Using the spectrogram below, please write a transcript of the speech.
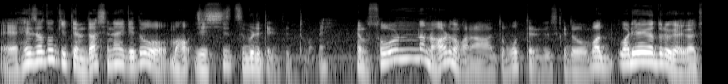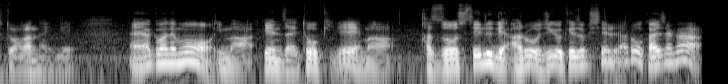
えー閉鎖時っていうの出してないけど、まあ、実質潰れてるとかね。でもそんなのあるのかなと思ってるんですけど、まあ、割合がどれぐらいかちょっと分かんないんで、えーあくまでも今現在冬季で、まあ、活動しているであろう事業継続しているであろう会社が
